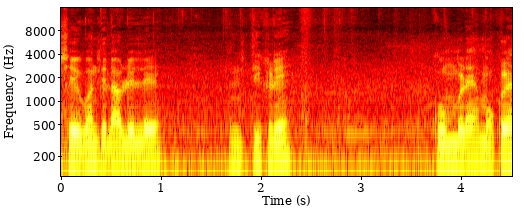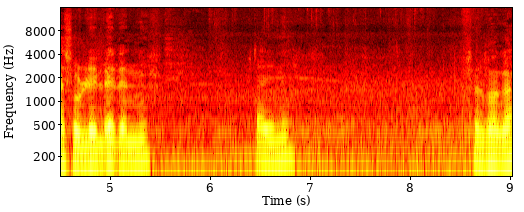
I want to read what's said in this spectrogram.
शेवगान ते लावलेले आहे. आणि तिकडे कोंबड्या मोकळ्या सोडलेल्या त्यांनी. ताईने. तर बघा.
